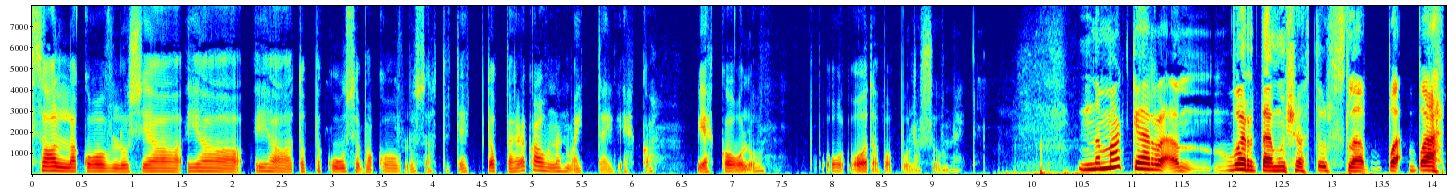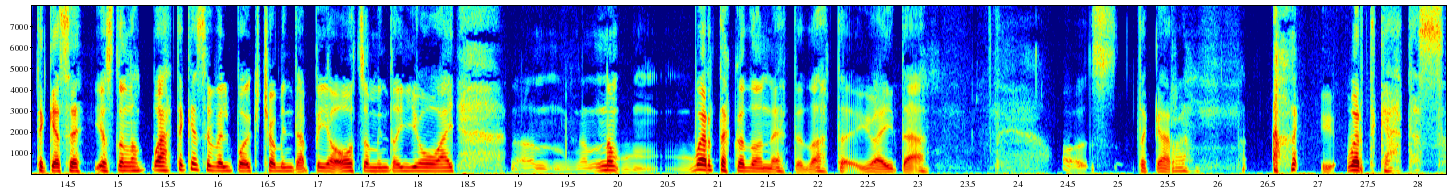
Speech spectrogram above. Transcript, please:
sallakovlus ja, ja, ja toppe kuusema kovlus, että toppe kaunan maittain viehkä, viehkä olu, ouda populassuuneita. No mä kerran võrdlemusjohtusla pähtekese, jos on pähtekese veel poikchabin täppi ja otsamin tai joo ei. No võrdakod on, että tahta ju ei tää. Takar võrdkähtäs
